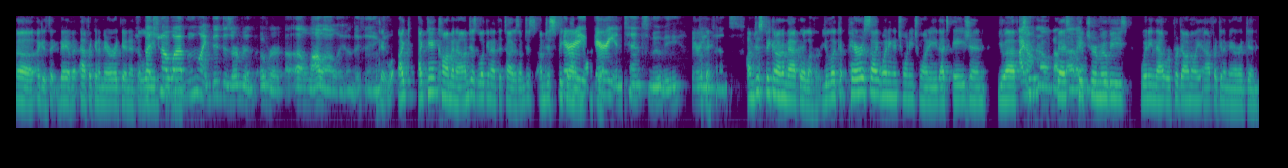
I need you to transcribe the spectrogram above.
Uh, I guess they, they have an African American at the lead. But you know what? Moonlight did deserve it over a, a La La Land. I think. Okay, well, I I can't comment on. I'm just looking at the titles. I'm just I'm just speaking. Very very intense movie. Very okay. intense. I'm just speaking on a macro level. You look at Parasite winning in 2020. That's Asian. You have I don't know about best picture movies winning that were predominantly African American.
